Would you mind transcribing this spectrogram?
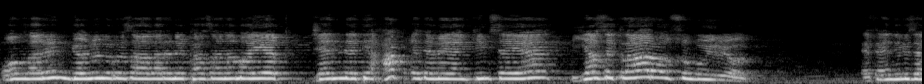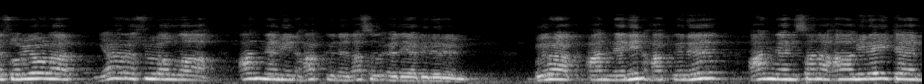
onların gönül rızalarını kazanamayıp cenneti hak edemeyen kimseye yazıklar olsun buyuruyor. Efendimiz'e soruyorlar, Ya Resulallah, annemin hakkını nasıl ödeyebilirim? Bırak annenin hakkını, annen sana hamileyken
